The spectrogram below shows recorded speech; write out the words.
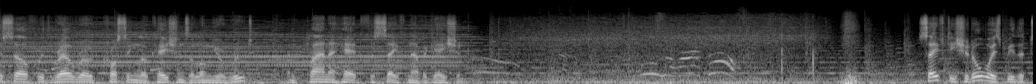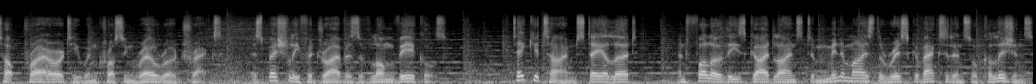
Yourself with railroad crossing locations along your route and plan ahead for safe navigation. Safety should always be the top priority when crossing railroad tracks, especially for drivers of long vehicles. Take your time, stay alert, and follow these guidelines to minimize the risk of accidents or collisions.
